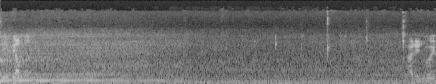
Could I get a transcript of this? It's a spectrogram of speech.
C'est hyper bon. Allez, une nouille.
